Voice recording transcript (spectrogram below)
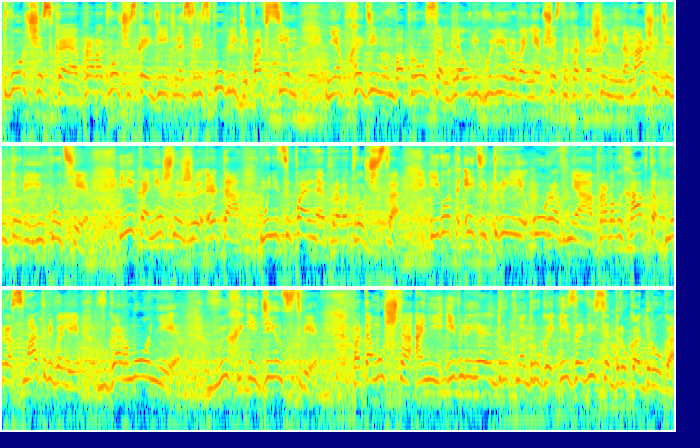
творческая, правотворческая деятельность в республике по всем необходимым вопросам для урегулирования общественных отношений на нашей территории Якутии. И, конечно же, это муниципальное правотворчество. И вот эти три уровня правовых актов мы рассматривали в гармонии, в их единстве, потому что они и влияют друг на друга, и зависят друг от друга.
